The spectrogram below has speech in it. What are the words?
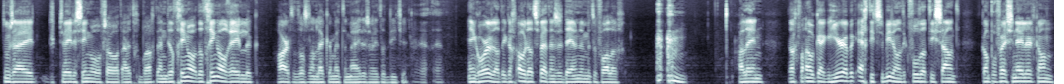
toen zij de tweede single of zo had uitgebracht. En dat ging al, dat ging al redelijk hard. Dat was dan lekker met de meiden, zo heet dat liedje. Ja, ja. En ik hoorde dat. Ik dacht, oh, dat is vet. En ze DM'de me toevallig. Alleen dacht ik van, oh kijk, hier heb ik echt iets te bieden. Want ik voel dat die sound kan professioneler, het kan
